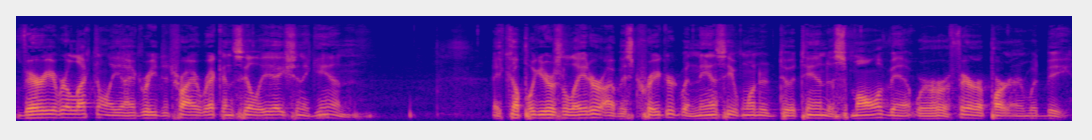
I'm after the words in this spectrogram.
Very reluctantly, I agreed to try reconciliation again. A couple years later, I was triggered when Nancy wanted to attend a small event where her affair partner would be.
